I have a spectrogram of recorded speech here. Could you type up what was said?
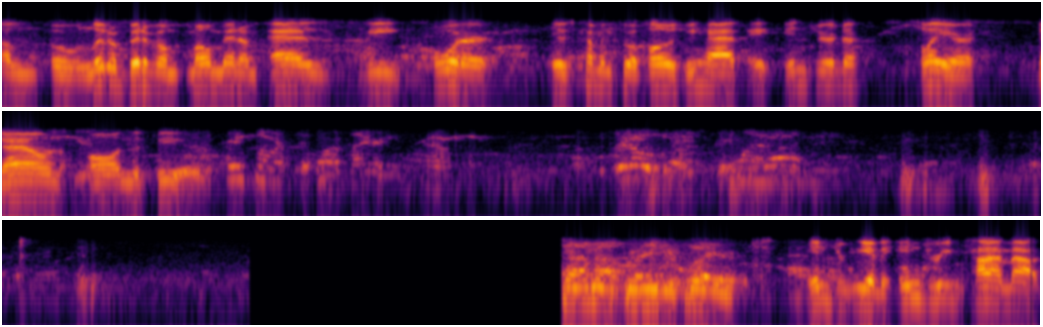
a, a little bit of a momentum as the quarter is coming to a close. We have an injured player down on the field. Timeout for an injured player. Injury, we have an injury timeout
